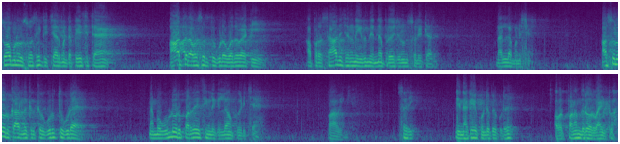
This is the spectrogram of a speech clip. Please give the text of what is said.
சோமனூர் சொசைட்டி சேர்மன்ட்ட பேசிட்டேன். ஆத்திர அவசரத்துக்கு கூட உதவாட்டி அப்புறம் சாதிச்சனன் இருந்து என்ன பிரயோஜனம்னு சொல்லிட்டாரு. நல்ல மனுஷன். அசலூர்காரனுக்கு இருக்கிற குருத்து கூட நம்ம உள்ளூர் பரதேசிங்களுக்கு இல்லாம போயிடுச்சே. பாவிங்க சரி நீ நகையை கொண்டு போய் கொடு. அவர் பணம் தருவர் வாங்கிட்டு வா.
